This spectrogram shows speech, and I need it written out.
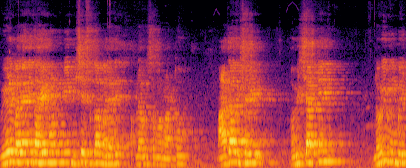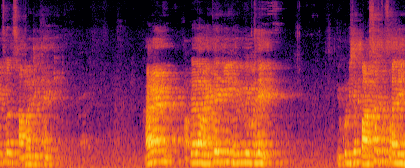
वेळ मर्यादित आहे म्हणून मी विषय सुद्धा मर्यादित आपल्यासमोर मांडतो. माझा विषय भविष्यातील नवी मुंबईचं सामाजिक ऐक्य. कारण आपल्याला माहिती आहे की नवी मुंबईमध्ये एकोणीसशे पासष्ट साली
